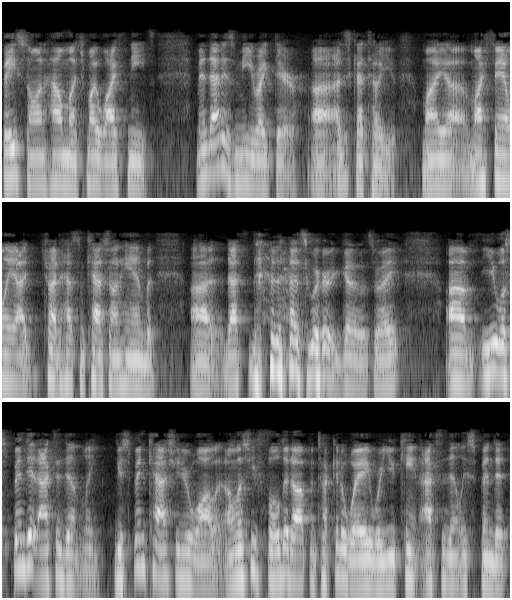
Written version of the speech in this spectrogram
based on how much my wife needs. Man, that is me right there. Uh, I just gotta tell you, my uh, my family. I try to have some cash on hand, but uh, that's that's where it goes, right? Um, you will spend it accidentally. You spend cash in your wallet unless you fold it up and tuck it away where you can't accidentally spend it.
